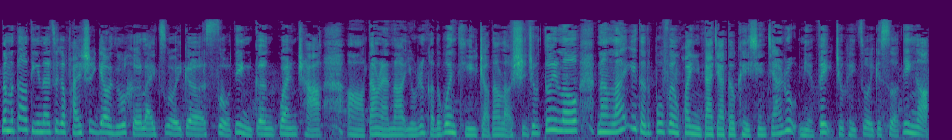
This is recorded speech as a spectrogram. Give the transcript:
那么到底呢这个盘势要如何来做一个锁定跟观察啊？当然呢，有任何的问题找到老师就对那 lie it 的部分，欢迎大家都可以先加入，免费就可以做一个锁定啊。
